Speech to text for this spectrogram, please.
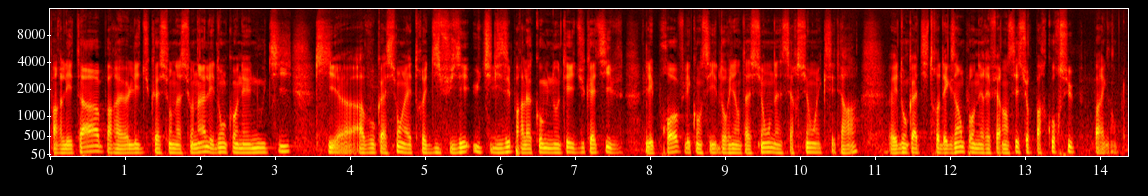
par l'État, par l'éducation nationale, et donc on a un outil qui a vocation à être diffusé, utilisé par la communauté éducative les profs, les conseillers d'orientation, d'insertion, etc. Et donc à titre d'exemple, on est référencé sur Parcoursup, par exemple.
